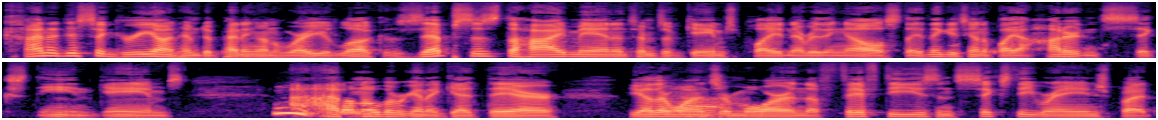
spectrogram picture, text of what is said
kind of disagree on him depending on where you look. Zips is the high man in terms of games played and everything else. They think he's going to play 116 games. Ooh. I don't know that we're going to get there. The other yeah. ones are more in the 50s and 60 range. But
